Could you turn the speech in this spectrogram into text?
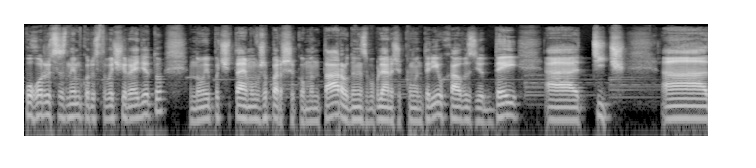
погоджуються з ним користувачі Reddit. Ну і почитаємо вже перший коментар. Один із популярніших коментарів: How was your day? Uh, teach. А,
